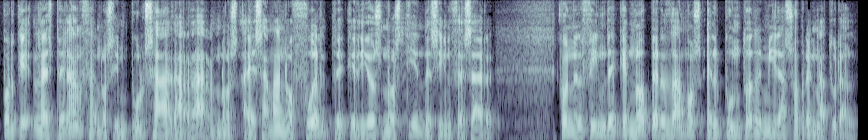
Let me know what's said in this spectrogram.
porque la esperanza nos impulsa a agarrarnos a esa mano fuerte que Dios nos tiende sin cesar, con el fin de que no perdamos el punto de mira sobrenatural.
